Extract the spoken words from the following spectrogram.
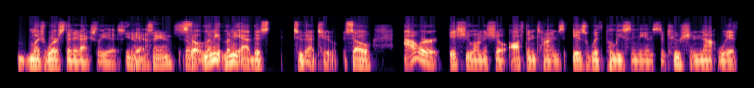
much worse than it actually is. You know yeah. what I'm saying? So, so let me, let me add this to that too. So our issue on the show oftentimes is with policing the institution, not with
